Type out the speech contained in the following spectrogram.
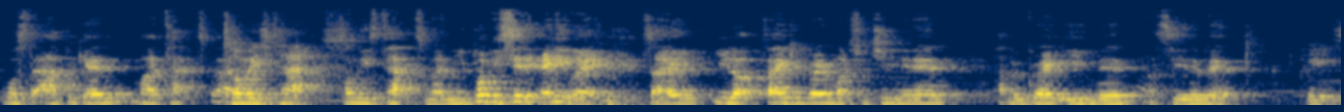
What's the app again? My tax man. Tommy's tax. Tommy's tax man. You probably said it anyway. So you lot, thank you very much for tuning in. Have a great evening. I'll see you in a bit. Peace.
